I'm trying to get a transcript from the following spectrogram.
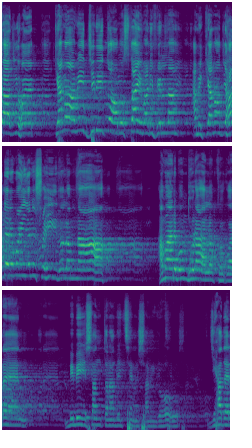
গাজী হয়ে, কেন আমি জীবিত অবস্থায় বাড়ি ফিরলাম? আমি কেন জিহাদের ময়দানে শহীদ হলাম না? আমার বন্ধুরা লক্ষ্য করেন বিবি সান্ত্বনা দিচ্ছেন স্বামী গো। জিহাদের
